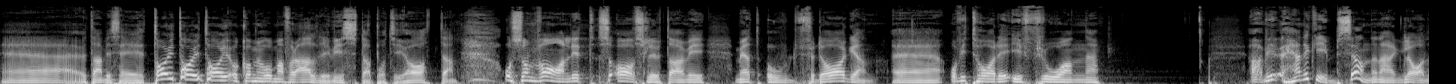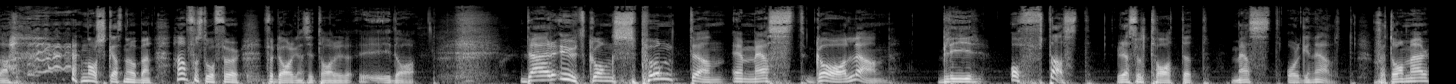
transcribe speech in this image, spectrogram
Eh, utan vi säger toj, toj, toj och kom ihåg man får aldrig vissla på teatern. Och som vanligt så avslutar vi med ett ord för dagen. Eh, och vi tar det ifrån ja, Henrik Ibsen, den här glada norska snubben. Han får stå för, för dagens citat idag. Där utgångspunkten är mest galen blir oftast resultatet mest originellt. Sköt om er,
